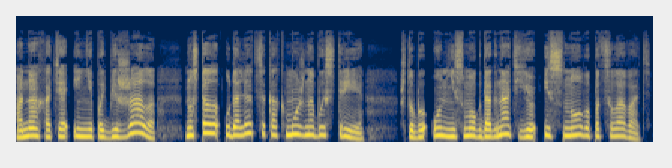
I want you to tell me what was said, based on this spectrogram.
она, хотя и не побежала, но стала удаляться как можно быстрее, чтобы он не смог догнать ее и снова поцеловать.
